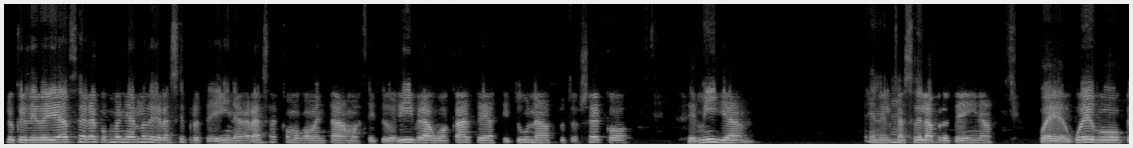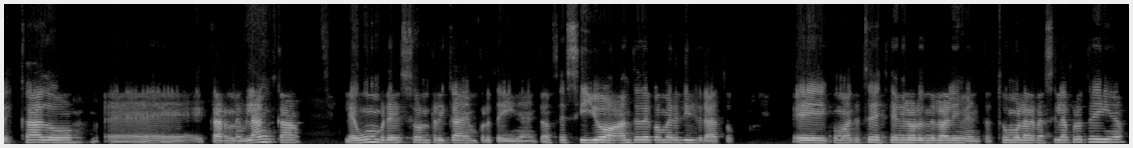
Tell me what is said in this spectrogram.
lo que debería hacer es acompañarlo de grasa y proteína. Grasas, como comentábamos, aceite de oliva, aguacate, aceituna, frutos secos, semilla. En el mm. caso de la proteína, pues huevo, pescado, eh, carne blanca, legumbres son ricas en proteína. Entonces, si yo antes de comer el hidrato, eh, como antes te decía en el orden de los alimentos, tomo la grasa y la proteína,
